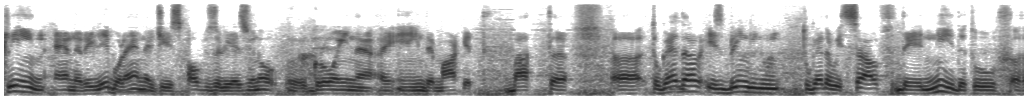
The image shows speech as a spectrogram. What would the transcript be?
clean and reliable energy is obviously, as you know, uh, growing uh, in the market. But uh, uh together is bringing together with itself the need to uh,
